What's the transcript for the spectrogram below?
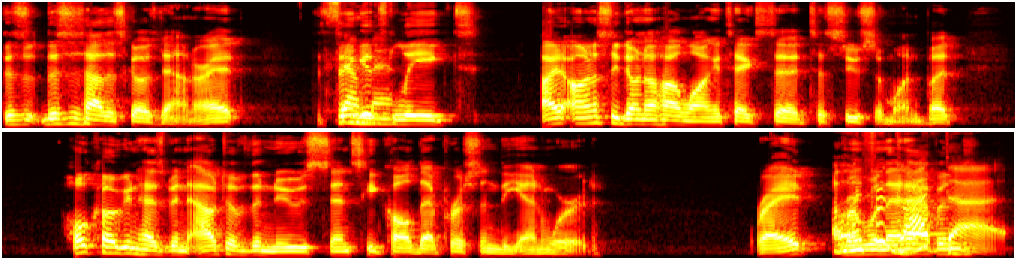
This is this is how this goes down. All right. Thing gets leaked. I honestly don't know how long it takes to to sue someone, but Hulk Hogan has been out of the news since he called that person the N word. Right? Oh, Remember I when forgot that happened? that.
